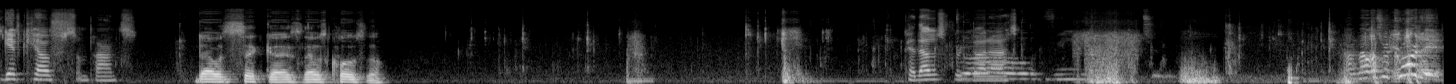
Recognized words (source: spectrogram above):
Give Kev some pants. That was sick, guys. That was close though. Okay, that was pretty badass. Go V2. And that was recorded.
